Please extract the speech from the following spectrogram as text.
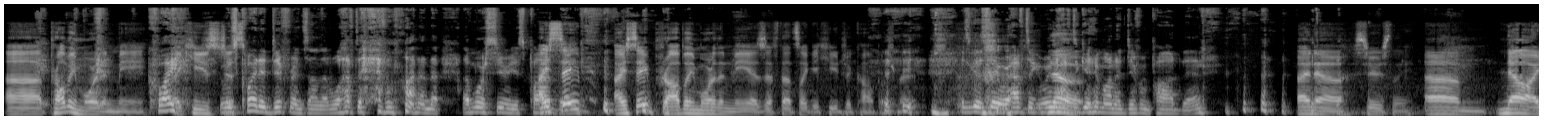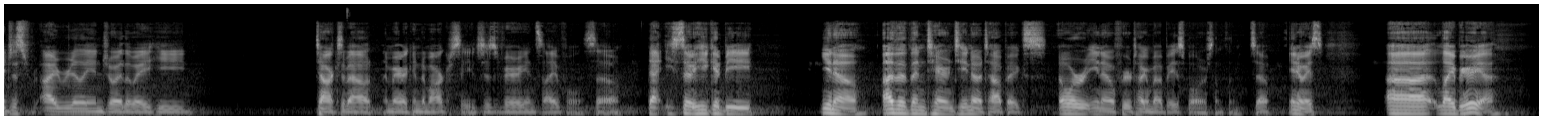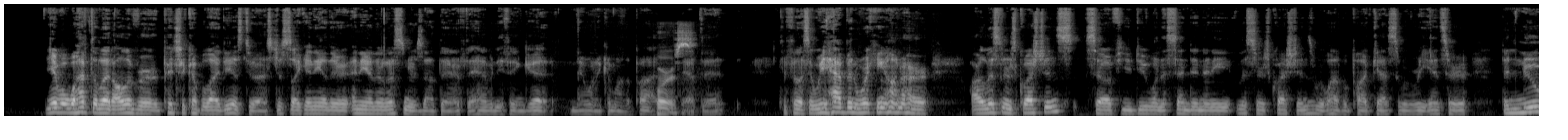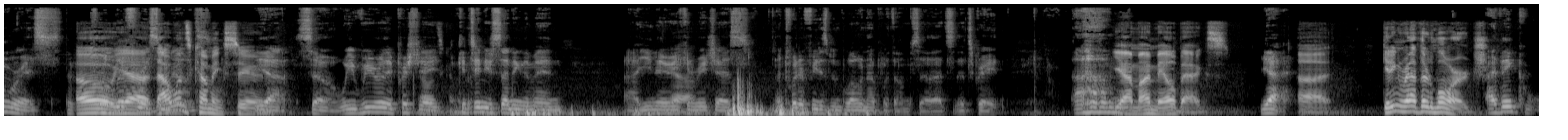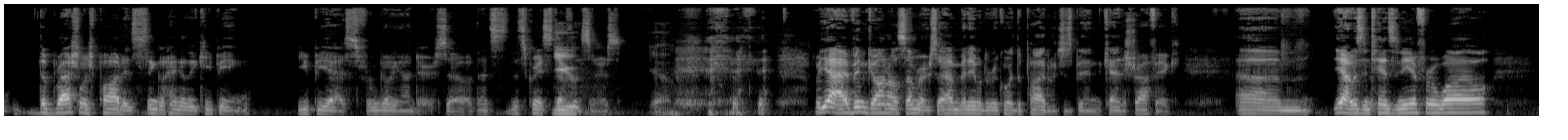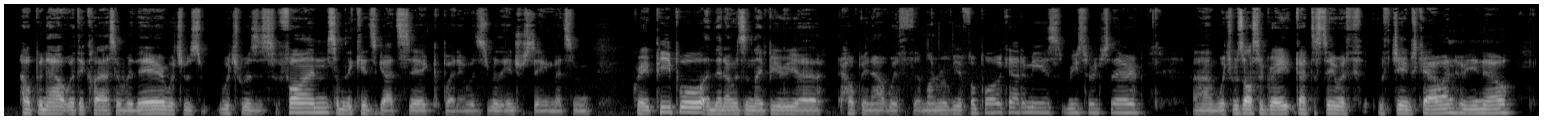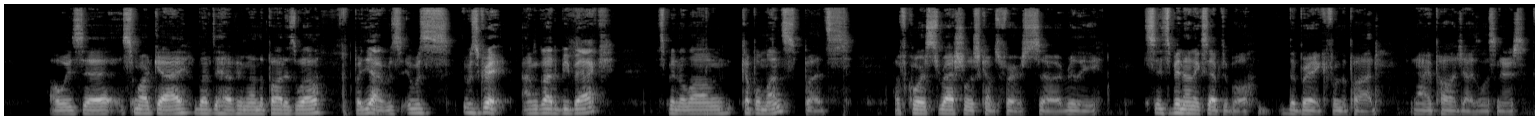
Uh, probably more than me. quite. like he's was just. quite a difference on that. We'll have to have him on a, a more serious pod. I say. I say probably more than me as if that's like a huge accomplishment. I was gonna say we have to we gonna have to get him on a different pod then. I know, seriously. Um, no, I just I really enjoy the way he talks about American democracy. It's just very insightful. So that so he could be, you know, other than Tarantino topics, or you know, if we were talking about baseball or something. So, anyways, uh, Liberia. Yeah, but we'll have to let Oliver pitch a couple ideas to us, just like any other any other listeners out there. If they have anything good and they want to come on the pod, of course. they have to to fill us in. We have been working on our our listeners' questions, so if you do want to send in any listeners' questions, we'll have a podcast where we answer the numerous. The Oh yeah, proliferous that one's coming soon. Yeah, so we, we really appreciate. one's coming. Continue sending them in. Uh, you know you can reach us. Our Twitter feed has been blowing up with them, so that's that's great. Um, yeah. My mailbags, yeah. uh, getting rather large. I think the Rationalish pod is single handedly keeping UPS from going under. So that's that's great stuff, You- listeners. Yeah. but yeah, I've been gone all summer, so I haven't been able to record the pod, which has been catastrophic. Um, yeah, I was in Tanzania for a while, helping out with a class over there, which was which was fun. Some of the kids got sick, but it was really interesting. Met some great people, and then I was in Liberia helping out with the Monrovia Football Academy's research there, um, which was also great. Got to stay with with James Cowan, who you know, always a smart guy. Love to have him on the pod as well. But yeah, it was it was it was great. I'm glad to be back. It's been a long couple months, but of course, Rationalish comes first. So it really, it's, it's been unacceptable the break from the pod, and I apologize, listeners.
